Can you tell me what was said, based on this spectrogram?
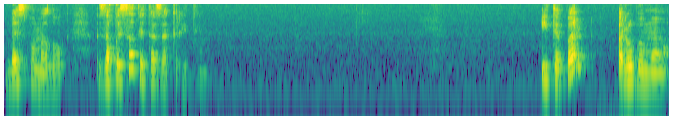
без помилок. Записати та закрити. І тепер робимо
